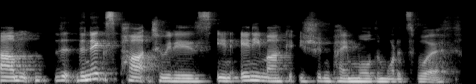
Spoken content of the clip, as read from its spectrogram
Um, the, the next part to it is in any market, you shouldn't pay more than what it's worth.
